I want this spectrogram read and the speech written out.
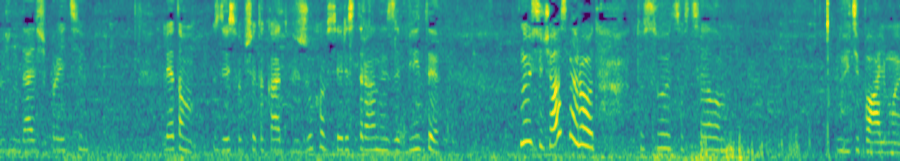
Нужно дальше пройти. Летом здесь вообще такая движуха, все рестораны забиты. Ну и сейчас народ тусуется в целом. Ну, эти пальмы.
